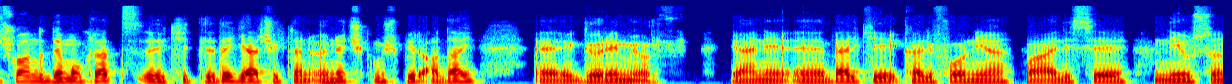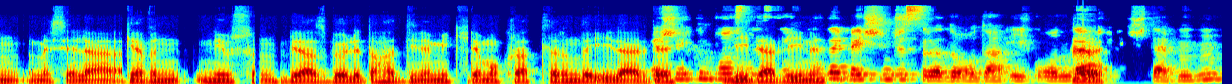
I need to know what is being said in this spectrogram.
şu anda demokrat e, kitlede gerçekten öne çıkmış bir aday e, göremiyoruz. Yani e, belki Kaliforniya valisi Newsom mesela Gavin Newsom biraz böyle daha dinamik demokratların da ileride Washington Post liderliğine. listesinde 5. sırada o da ilk 10'da Evet. işte. Hı hı.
